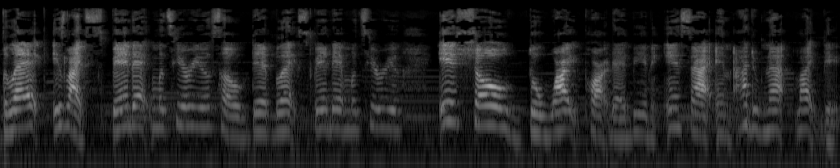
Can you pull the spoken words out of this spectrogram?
black it's like spandex material. So that black spandex material it showed the white part that being the inside and i do not like that.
